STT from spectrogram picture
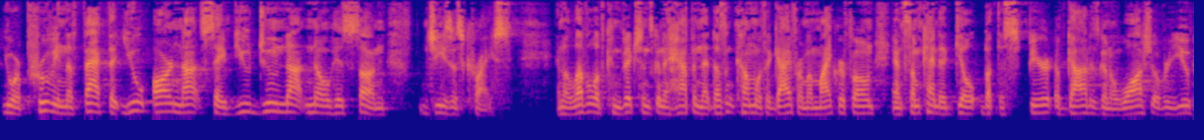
you are proving the fact that you are not saved. You do not know His Son, Jesus Christ. And a level of conviction is going to happen that doesn't come with a guy from a microphone and some kind of guilt, but the Spirit of God is going to wash over you.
